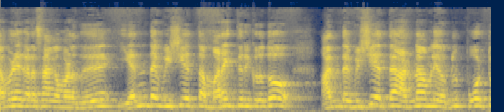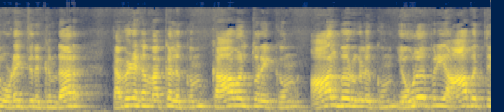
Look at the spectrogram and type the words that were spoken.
தமிழக அரசாங்கமானது எந்த விஷயத்தை மறைத்திருக்கிறதோ அந்த விஷயத்தை அண்ணாமலை அவர்கள் போட்டு உடைத்திருக்கின்றார். தமிழக மக்களுக்கும் காவல்துறைக்கும் ஆள்பவர்களுக்கும் எவ்வளோ பெரிய ஆபத்து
